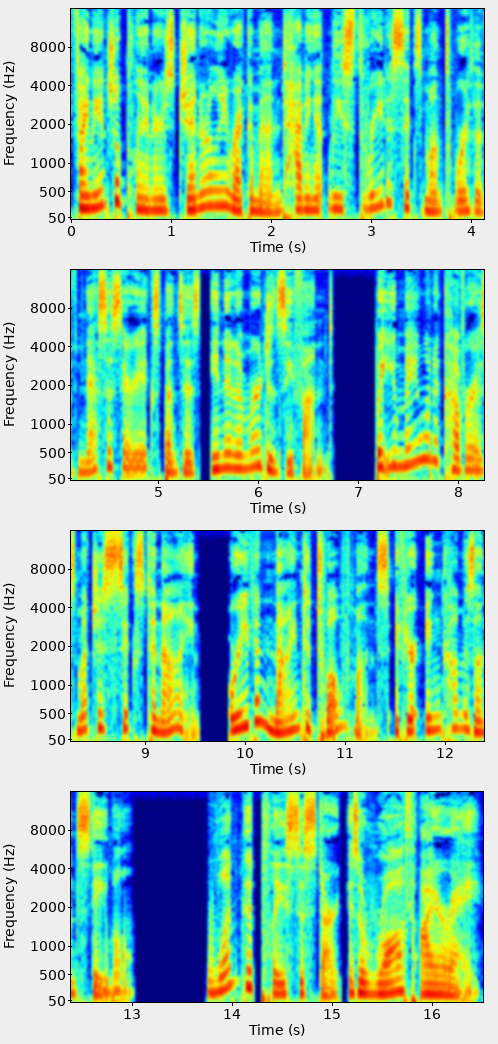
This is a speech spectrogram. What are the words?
Financial planners generally recommend having at least three to six months worth of necessary expenses in an emergency fund, but you may want to cover as much as six to nine or even 9 to 12 months if your income is unstable. One good place to start is a Roth IRA.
